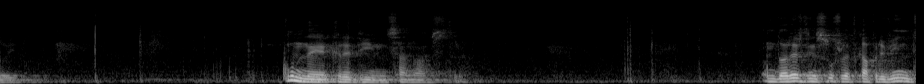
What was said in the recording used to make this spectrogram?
Lui? Cum ne e credința noastră? Îmi doresc din suflet ca privind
